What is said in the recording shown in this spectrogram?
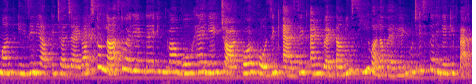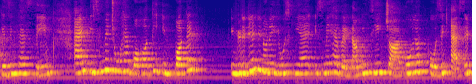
मंथ इजीली आपके चल जाएगा। तो लास्ट वेरिएंट है इनका, वो है ये charcoal kojic acid and vitamin C वाला वेरिएंट कुछ इस तरीके की पैकेजिंग है सेम एंड इसमें जो है, बहुत ही इंपॉर्टेंट इंग्रेडिएंट इन्होंने यूज़ किया है, इसमें है विटामिन सी चारकोल और कोजिक एसिड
